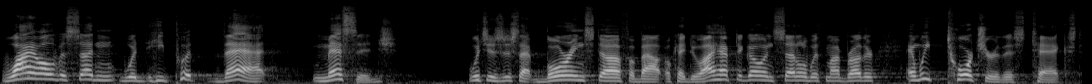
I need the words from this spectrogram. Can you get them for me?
Why all of a sudden would he put that message, which is just that boring stuff about, okay, do I have to go and settle with my brother? And we torture this text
